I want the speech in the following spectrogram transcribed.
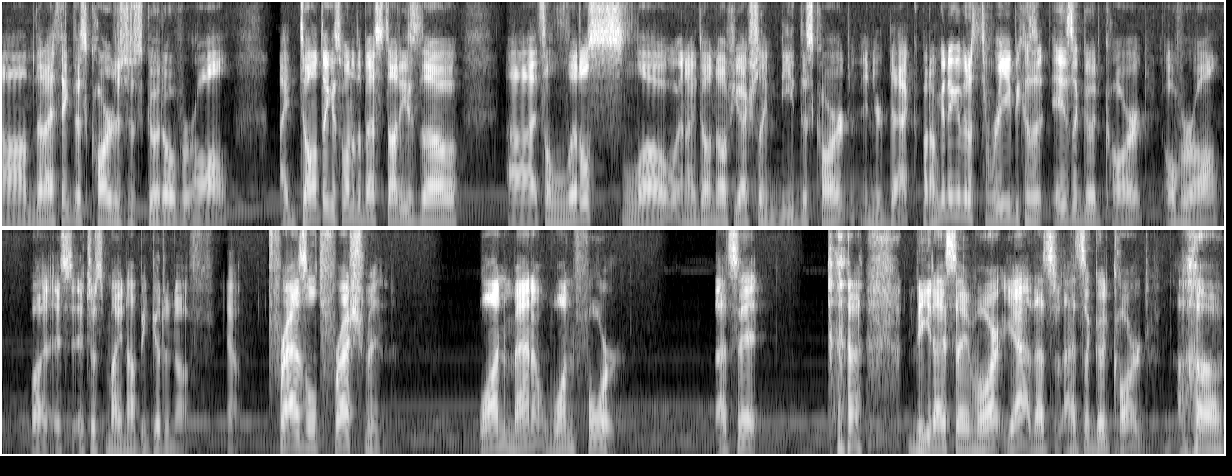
um, that I think this card is just good overall. I don't think it's one of the best studies though. Uh, it's a little slow, and I don't know if you actually need this card in your deck, but I'm going to give it a 3 because it is a good card overall, but it just might not be good enough. Yeah. Frazzled Freshman. One mana, one four. That's it. Need I say more? Yeah, that's that's a good card. Uh,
